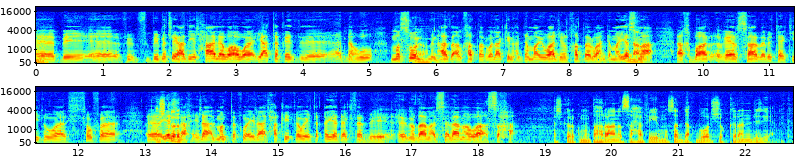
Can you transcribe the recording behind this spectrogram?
آه، بمثل هذه الحالة وهو يعتقد أنه مصون آه. من هذا الخطر ولكن عندما يواجه الخطر وعندما يسمع نعم. أخبار غير ساره بالتأكيد هو سوف يجنح إلى المنطق وإلى الحقيقة ويتقيد أكثر بنظام السلامة والصحة. أشكرك من طهران الصحفي مصدق بور شكرا جزيلا لك.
